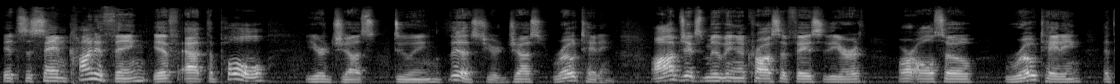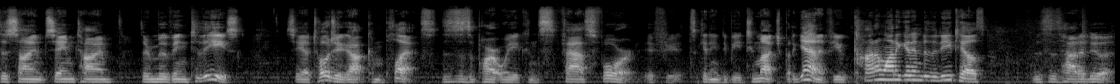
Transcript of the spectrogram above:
It's the same kind of thing if at the pole you're just doing this, you're just rotating. Objects moving across the face of the earth are also rotating at the same, same time they're moving to the east. See, I told you it got complex. This is the part where you can fast forward if it's getting to be too much. But again, if you kind of want to get into the details, this is how to do it.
